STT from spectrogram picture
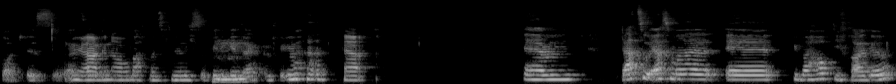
Gott ist. Oder Ja, so. genau. Macht man sich nur nicht so viele Mhm. Gedanken drüber. Ja. Ähm, dazu erstmal äh, überhaupt die Frage,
